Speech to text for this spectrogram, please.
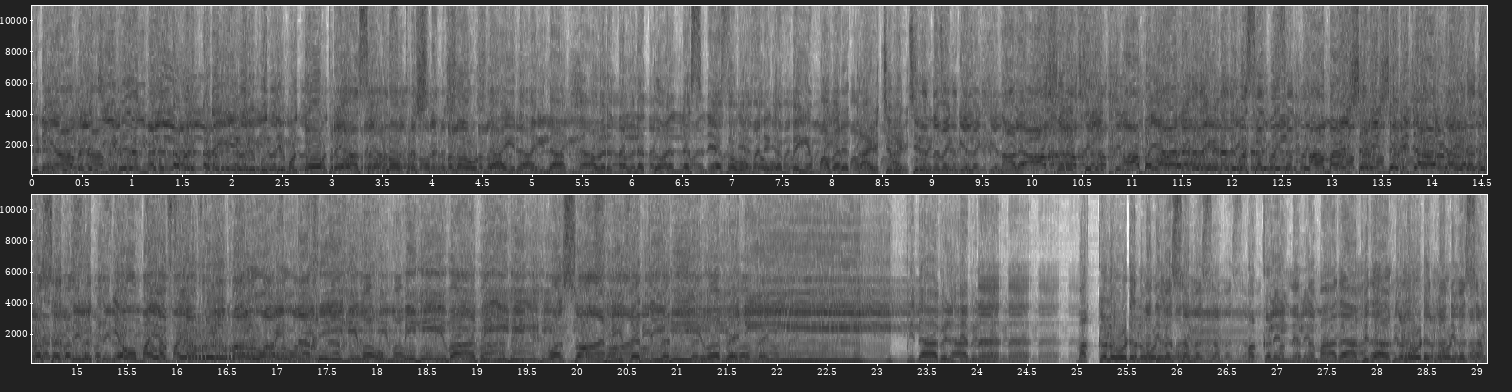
ദുനിയാവിലെ ജീവിതങ്ങളിൽ അവർക്കിടയിൽ ഒരു ബുദ്ധിമുട്ടോ പ്രയാസങ്ങളോ പ്രശ്നങ്ങളോ ഉണ്ടായിരുന്നില്ല. അവർ നല്ല നല്ല സ്നേഹവും അനുകമ്പയും അവരെ കാഴ്ചവെച്ചിരുന്നുവെങ്കിൽ നാളെ ആഖിറത്തിൽ ആ ഭയാനകതയുടെ ദിവസത്തിൽ ആ ദിവസത്തിൽ യൗമ യഫിറുൽ മർഉ മിൻ പിതാവിൽ നിന്ന് മക്കളോടുന്ന ദിവസം മക്കളിൽ നിന്ന് മാതാപിതാക്കളോടുന്ന ദിവസം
